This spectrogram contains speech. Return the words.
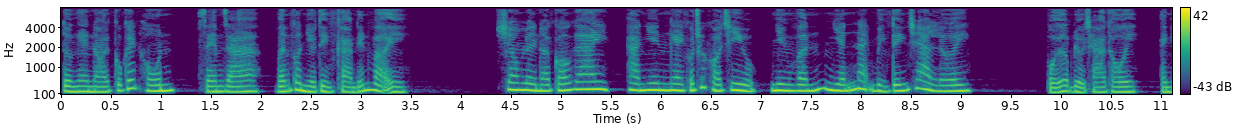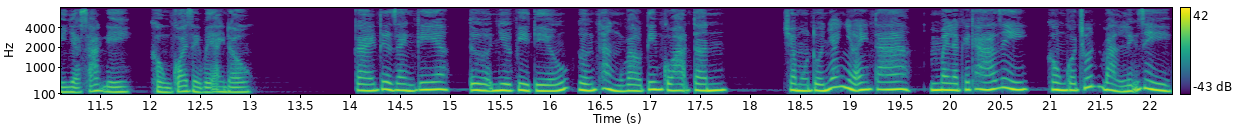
tôi nghe nói cô kết hôn. Xem ra vẫn còn nhiều tình cảm đến vậy. Trong lời nói có gai Hạ nhiên nghe có chút khó chịu, Nhưng vẫn nhấn lại bình tĩnh trả lời. Phối hợp điều tra thôi, Anh đi nhà xác đi, Không coi dành với anh đâu. Cái từ dành kia tựa như phỉ tiếu Hướng thẳng vào tim của Hạ Tần. Trong bóng tối nhắc nhở anh ta, Mày là cái thá gì? Không có chút bản lĩnh gì,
